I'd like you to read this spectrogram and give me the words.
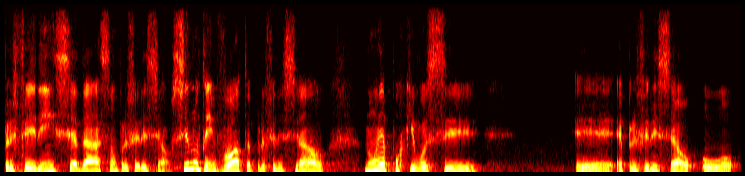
preferência da ação preferencial. Se não tem voto preferencial, não é porque você é, é preferencial ou,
